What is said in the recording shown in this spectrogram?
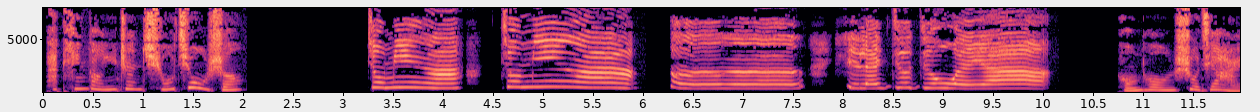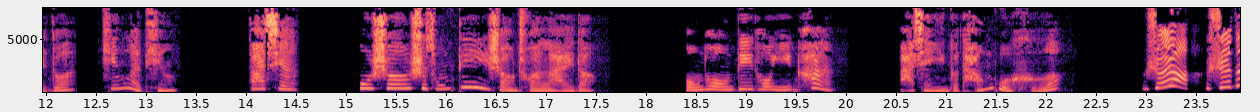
他听到一阵求救声：“救命啊！救命啊！呃，谁来救救我呀？”彤彤竖起耳朵听了听，发现。呼声是从地上传来的，彤彤低头一看，发现一个糖果盒。谁呀？谁在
